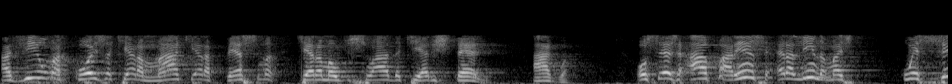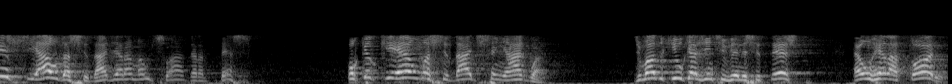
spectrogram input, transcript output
havia uma coisa que era má, que era péssima, que era amaldiçoada, que era estéril. Água. Ou seja, a aparência era linda, mas o essencial da cidade era amaldiçoado, era péssimo. Porque o que é uma cidade sem água? De modo que o que a gente vê nesse texto é um relatório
